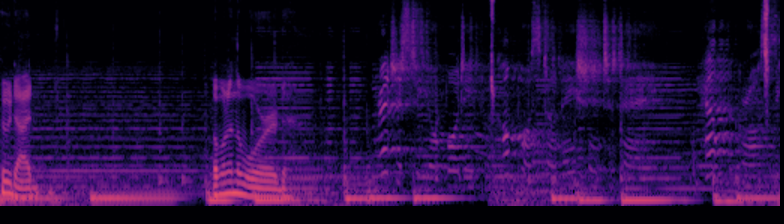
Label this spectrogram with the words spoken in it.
Who died? Someone in the ward. Register your body for compost donation today. Help the grass be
